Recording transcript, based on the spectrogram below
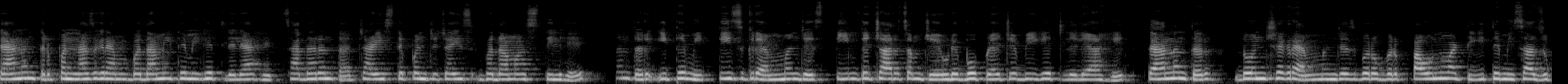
त्यानंतर पन्नास ग्रॅम बदाम इथे मी घेतलेले आहेत. साधारणतः चाळीस ते पंचेचाळीस बदाम असतील हे. नंतर इथे मी तीस ग्रॅम म्हणजेच तीन ते चार चमचे एवढे भोपळ्याचे बी घेतलेले आहेत. त्यानंतर दोनशे ग्रॅम म्हणजेच बरोबर पाऊन वाटी इथे मी साजूक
